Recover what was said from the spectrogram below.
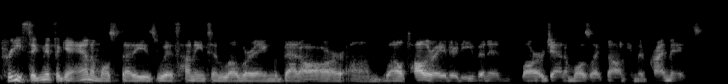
pretty significant animal studies with Huntingtin lowering that are um, well tolerated, even in large animals like non-human primates.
